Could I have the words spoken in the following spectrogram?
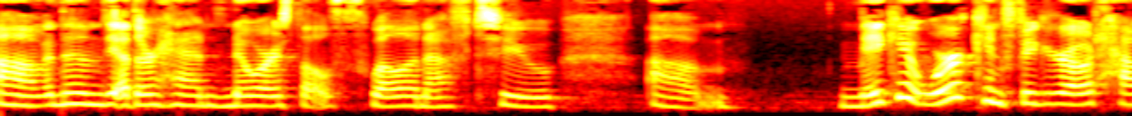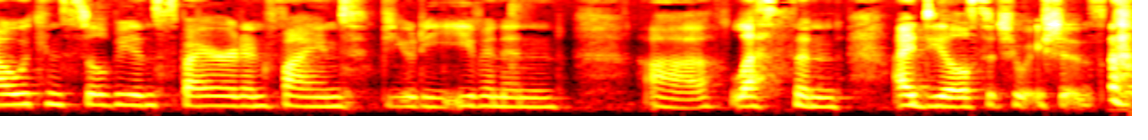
um, and then on the other hand, know ourselves well enough to um, make it work and figure out how we can still be inspired and find beauty even in uh, less than ideal situations. Right.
